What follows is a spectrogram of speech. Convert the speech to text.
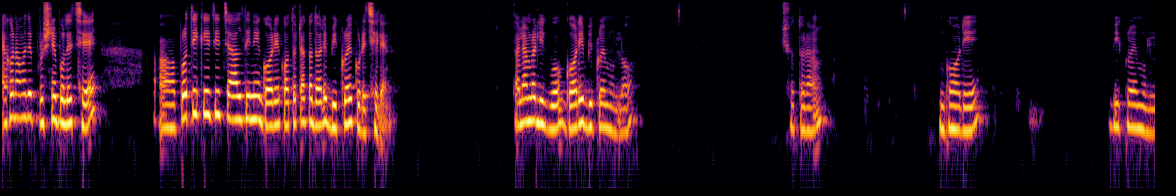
এখন আমাদের প্রশ্নে বলেছে প্রতি কেজি চাল তিনি গড়ে কত টাকা দরে বিক্রয় করেছিলেন? তাহলে আমরা লিখব গড়ে বিক্রয় মূল্য। সুতরাং গড়ে বিক্রয় মূল্য।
